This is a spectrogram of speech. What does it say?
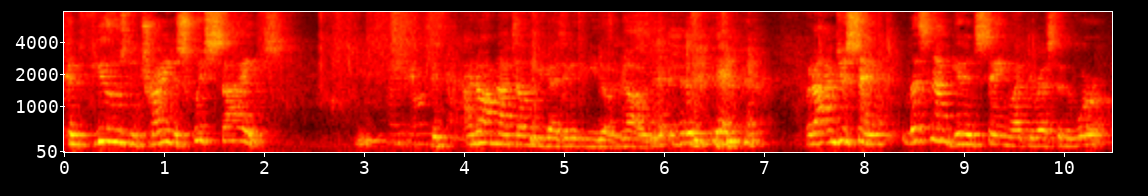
confused and trying to switch sides. I know I'm not telling you guys anything you don't know. But I'm just saying, let's not get insane like the rest of the world.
